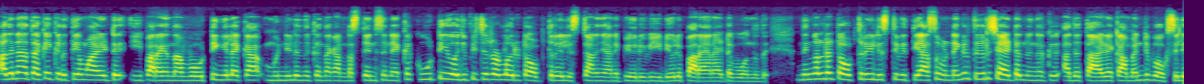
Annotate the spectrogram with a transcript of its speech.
അതിനകത്തൊക്കെ കൃത്യമായിട്ട് ഈ പറയുന്ന വോട്ടിങ്ങിലൊക്കെ മുന്നിൽ നിൽക്കുന്ന കണ്ടസ്റ്റൻസിനെയൊക്കെ കൂട്ടി യോജിപ്പിച്ചിട്ടുള്ള ഒരു ടോപ്പ് ത്രീ ലിസ്റ്റാണ് ഞാനിപ്പോൾ ഈ ഒരു വീഡിയോയിൽ പറയാനായിട്ട് പോകുന്നത്. നിങ്ങളുടെ ടോപ്പ് ത്രീ ലിസ്റ്റ് വ്യത്യാസമുണ്ടെങ്കിൽ തീർച്ചയായിട്ടും നിങ്ങൾക്ക് അത് താഴെ കമന്റ് ബോക്സിൽ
